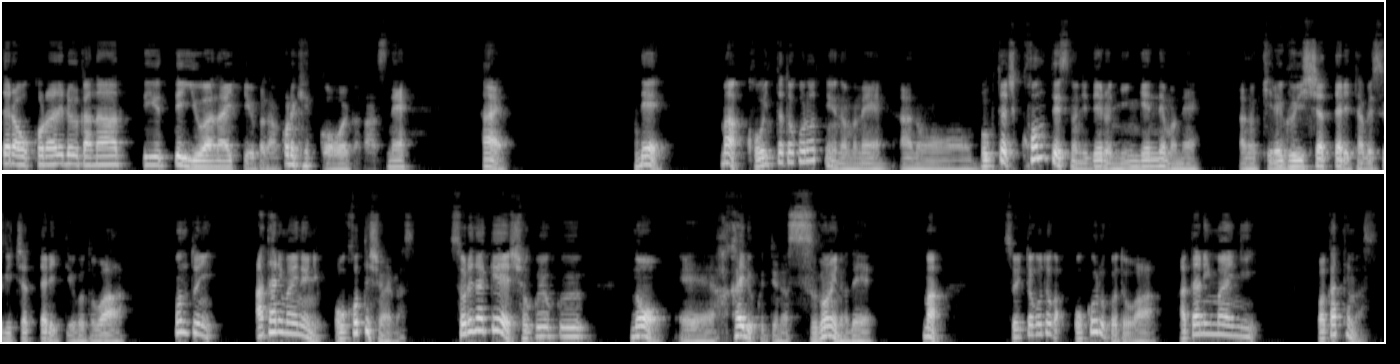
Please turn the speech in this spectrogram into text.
たら怒られるかなって言って言わないっていうパターン。これ結構多いパターンですね。はい。で、まあ、こういったところっていうのもね、あのー、僕たちコンテストに出る人間でもね、あの、切れ食いしちゃったり食べ過ぎちゃったりっていうことは、本当に当たり前のように起こってしまいます。それだけ食欲の、えー、破壊力っていうのはすごいので、まあ、そういったことが起こることは当たり前に分かってます。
